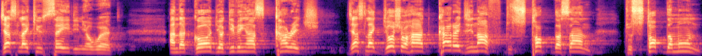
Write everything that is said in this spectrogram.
just like you said in your word. And that God, you're giving us courage, just like Joshua had courage enough to stop the sun, to stop the moon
